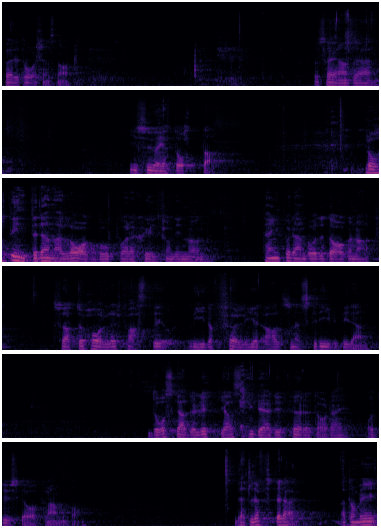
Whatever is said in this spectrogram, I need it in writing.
för ett år sedan snart. Då säger han så här, Josua 1.8. Låt inte denna lagbok vara skild från din mun. Tänk på den både dag och natt, så att du håller fast vid och följer allt som är skrivet i den. Då skall du lyckas i det du företar dig och du ska ha framgång. Det är ett löfte där, att om vi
